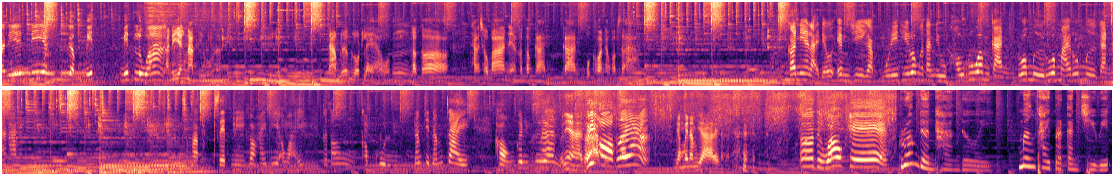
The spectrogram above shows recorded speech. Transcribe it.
อันนี้นี่ยังเกือบมิดมิดรั้ว อันนี้ยังหนักอยู่ครับน้ำเริ่มลดแล้ว อืม แล้วก็ทางชาวบ้านเนี่ยเขาต้องการการอุปกรณ์ทำความสะอาด ก็เนี่ยแหละเดี๋ยว MG กับมูลนิธิร่วมกตันยูเขาร่วมกัน ร่วมมือร่วมไม้ร่วมมือกันนะคะสำหรับเซตนี้ก็ให้พี่เอาไว้ ก็ต้องขอบคุณน้ำจิตน้ำใจของเพื่อนเนี่ยฮะ ๆเฮ้ยออกเลยอะ ยังไม่น้ำยาเลยนะ เออถือว่าโอเค ร่วมเดินทางโดย เมืองไทยประกันชีวิต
